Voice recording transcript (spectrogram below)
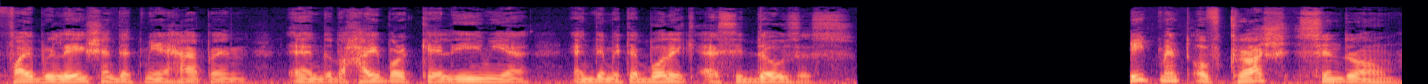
fibrillation that may happen and the hyperkalemia and the metabolic acidosis. Treatment of crush syndrome.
